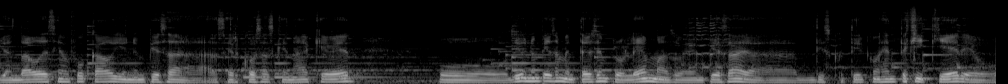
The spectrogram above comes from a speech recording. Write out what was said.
yo he andado desenfocado y uno empieza a hacer cosas que nada que ver. O uno empieza a meterse en problemas o empieza a discutir con gente que quiere o,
